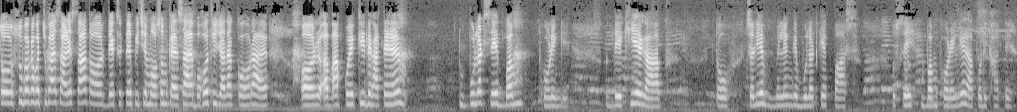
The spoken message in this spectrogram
तो सुबह का बज चुका है साढ़े सात और देख सकते हैं पीछे मौसम कैसा है, बहुत ही ज़्यादा कोहरा है. और अब आपको एक चीज़ दिखाते हैं बुलेट से बम फोड़ेंगे। देखिएगा आप। तो चलिए, मिलेंगे बुलेट के पास। उससे बम फोड़ेंगे, आपको दिखाते हैं।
